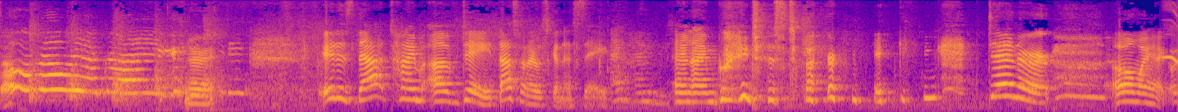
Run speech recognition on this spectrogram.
Don't film me, I'm crying. All right. It is that time of day. That's what I was gonna say. I'm. And I'm going to start making dinner. Oh my heck. Okay.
